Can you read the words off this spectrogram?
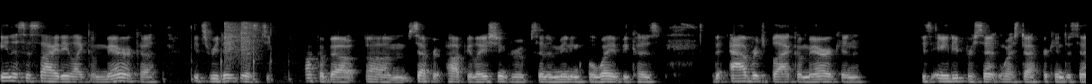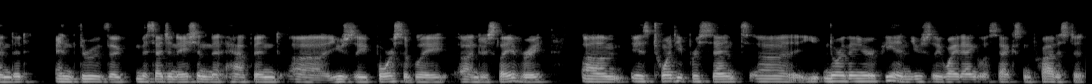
in a society like America, it's ridiculous to talk about um, separate population groups in a meaningful way because the average black American is 80% West African descended, and through the miscegenation that happened, uh, usually forcibly under slavery, um, is 20% uh, Northern European, usually white Anglo Saxon Protestant.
